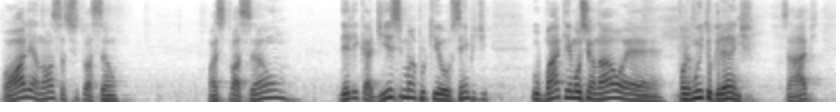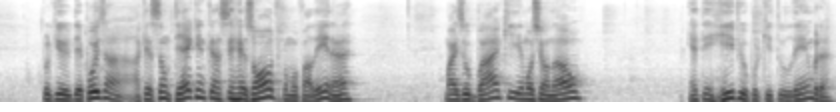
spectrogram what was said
Olha a nossa situação. Uma situação delicadíssima, porque eu sempre. O baque emocional é, foi muito grande, sabe? porque depois a, a questão técnica se resolve, como eu falei, né? Mas o baque emocional é terrível porque tu lembra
